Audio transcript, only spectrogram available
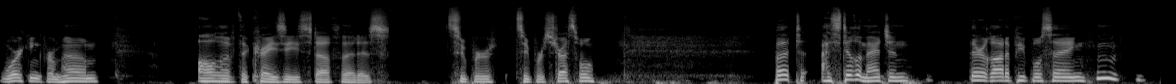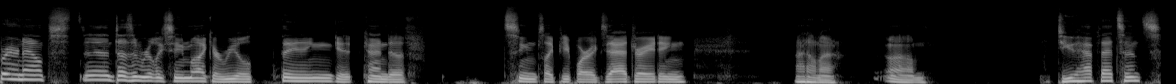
working from home, all of the crazy stuff that is super, super stressful. But I still imagine there are a lot of people saying, hmm, burnout uh, doesn't really seem like a real thing. It kind of seems like people are exaggerating. I don't know. Um, do you have that sense?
